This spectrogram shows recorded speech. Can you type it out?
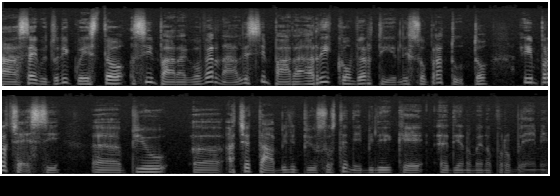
a seguito di questo si impara a governarli, si impara a riconvertirli soprattutto in processi eh, più eh, accettabili, più sostenibili che eh, diano meno problemi.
